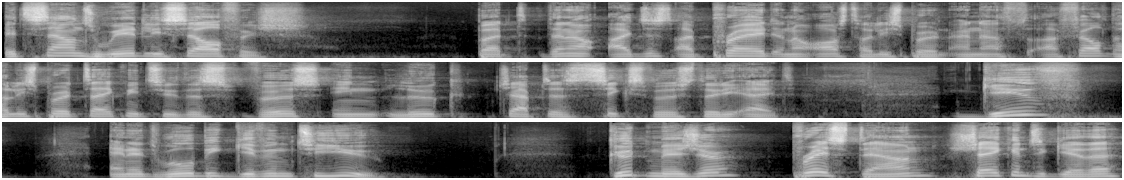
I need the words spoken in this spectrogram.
It sounds weirdly selfish, but then I, I just I prayed and I asked Holy Spirit, and I, I felt Holy Spirit take me to this verse in Luke chapter six, verse thirty-eight. Give, and it will be given to you. Good measure, pressed down, shaken together,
